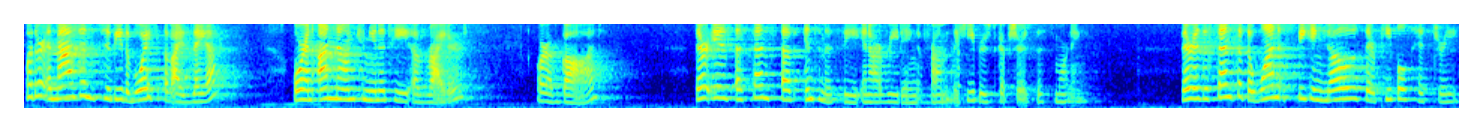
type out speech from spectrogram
Whether imagined to be the voice of Isaiah or an unknown community of writers or of God, there is a sense of intimacy in our reading from the Hebrew scriptures this morning. There is a sense that the one speaking knows their people's history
